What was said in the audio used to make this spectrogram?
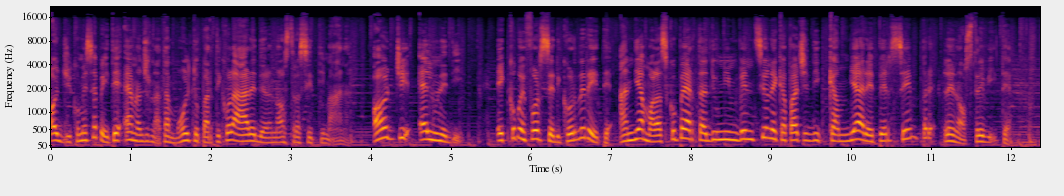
Oggi, come sapete, è una giornata molto particolare della nostra settimana. Oggi è lunedì e come forse ricorderete andiamo alla scoperta di un'invenzione capace di cambiare per sempre le nostre vite.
